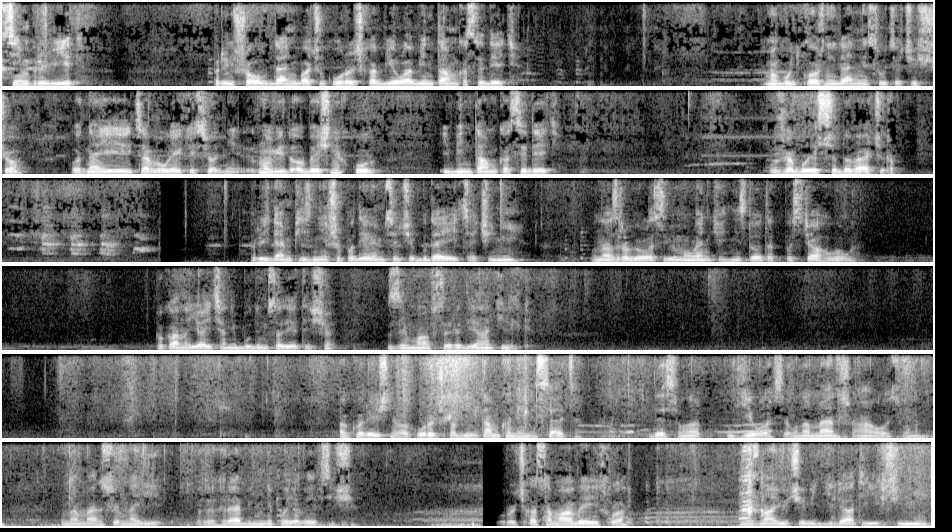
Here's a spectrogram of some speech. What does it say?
Всім привіт. Прийшов день, бачу курочка біла, бінтамка сидить. Мабуть, кожен день несуться чи що. Одне яйце велике сьогодні, ну, від обичних кур, і бінтамка сидить. Уже ближче до вечора. Прийдемо пізніше, подивимося, чи буде яйце, чи ні. Вона зробила собі маленьке гніздо, так постягувала. Поки на яйця не будемо садити, ще зима всередина тільки. А коричнева курочка бінтамка не несеться. Десь вона ділася, вона менша, а ось вона. Вона менша, в неї гребінь не появився ще. Курочка сама вийшла. Не знаю, чи відділяти їх, чи ні.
